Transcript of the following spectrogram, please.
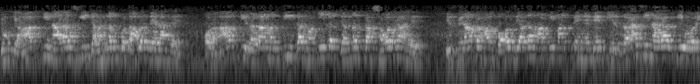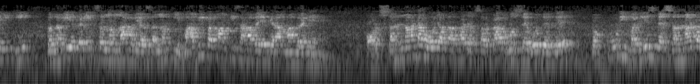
کیونکہ آپ کی ناراضگی جہنم کو دعوت دینا ہے۔ اور آپ کی رضامندی در حقیقت جنت کا سورنا ہے۔ اس بنا پر ہم بہت زیادہ معافی مانگتے ہیں دیکھیے ذرا سی ناراضگی ہو رہی تھی تو نبی کریم صلی اللہ علیہ وسلم کی معافی پر معافی صاحب کرام مانگ رہے ہیں۔ اور سناٹا ہو جاتا تھا جب سرکار غصے ہوتے تھے تو پوری مجلس میں سناٹا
